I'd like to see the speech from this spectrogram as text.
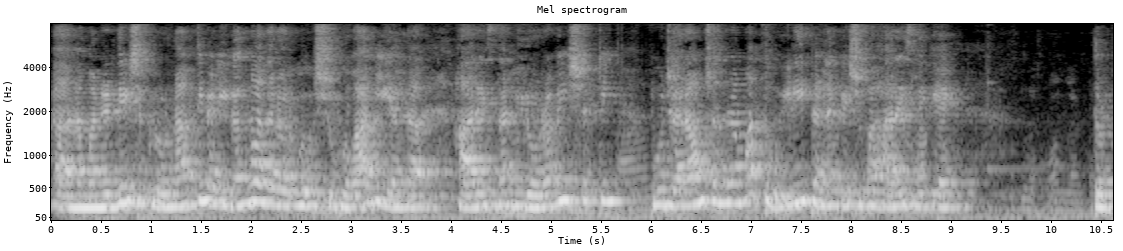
ನಮ್ಮ ನಿರ್ದೇಶಕರು ನಾಗ್ತಿಹಳ್ಳಿ ಗಂಗಾಧರ್ ಶುಭವಾಗ್ಲಿ ಅಂತ ಹಾರೈಸ್ತಾ ಹೀರೋ ರಮೇಶ್ ಶೆಟ್ಟಿ, ಪೂಜಾ ರಾಮಚಂದ್ರ ಮತ್ತು ಇಡೀ ತಂಡಕ್ಕೆ ಶುಭ ಹಾರೈಸಲಿಕ್ಕೆ ದೊಡ್ಡ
